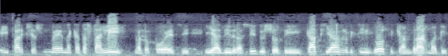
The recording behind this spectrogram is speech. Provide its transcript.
ε, υπάρξει ας πούμε να κατασταλεί να το πω έτσι η αντίδρασή τους ότι κάποιοι άνθρωποι κλειδώθηκαν πράγματι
